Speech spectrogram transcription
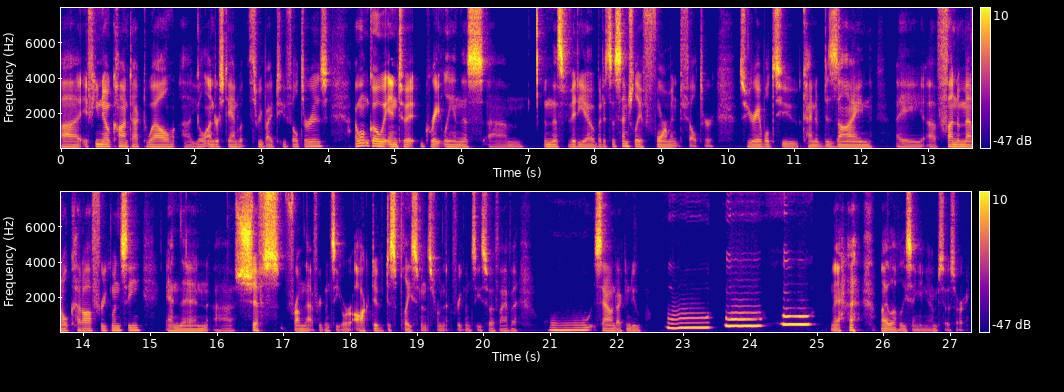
Uh, if you know Kontakt well, uh, you'll understand what the 3x2 filter is. I won't go into it greatly in this um, in this video, but it's essentially a formant filter. So you're able to kind of design a, a fundamental cutoff frequency and then uh, shifts from that frequency or octave displacements from that frequency. So if I have a sound, I can do Yeah, my lovely singing. I'm so sorry.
